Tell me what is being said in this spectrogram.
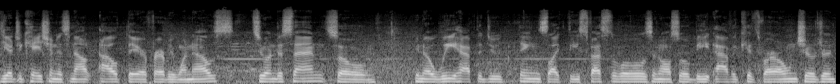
the education is not out there for everyone else to understand. So you know we have to do things like these festivals and also be advocates for our own children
